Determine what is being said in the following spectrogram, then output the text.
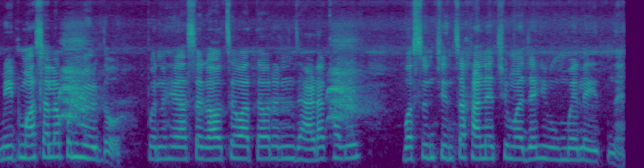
मीठ मसाला पण मिळतो. पण हे असं गावचं वातावरण झाडाखाली बसून चिंच खाण्याची मजा ही मुंबईला येत नाही.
